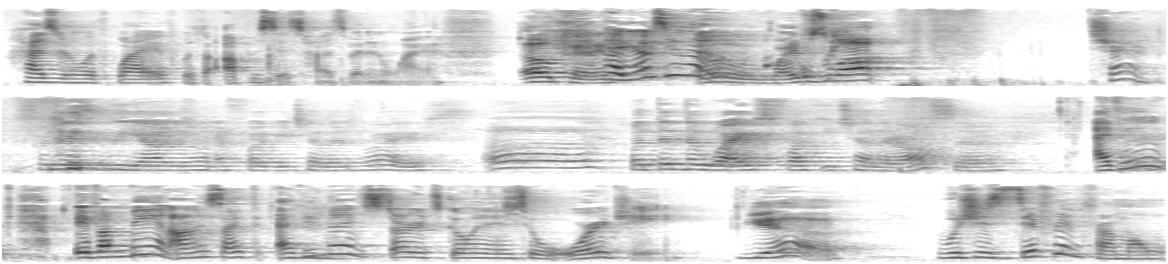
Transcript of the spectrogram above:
husband with wife with the opposites, husband and wife. Okay. Have you ever seen that? Oh, wife swap. Sure. So basically, y'all just want to fuck each other's wives. Uh, But then the wives fuck each other also. I think, if I'm being honest, I, th- I think that starts going into orgy, yeah. Which is different from a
